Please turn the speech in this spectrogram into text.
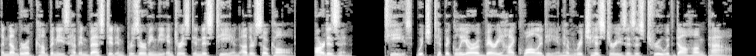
a number of companies have invested in preserving the interest in this tea and other so-called artisan teas, which typically are of very high quality and have rich histories as is true with Da Hong Pao.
